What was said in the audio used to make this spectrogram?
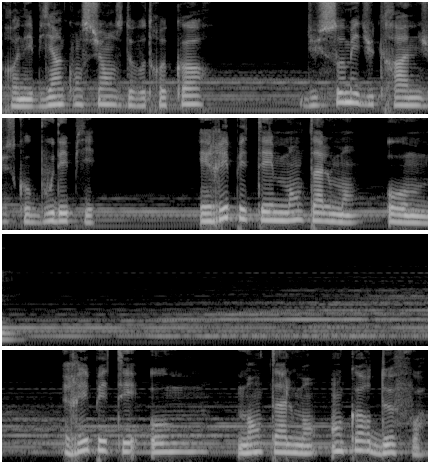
Prenez bien conscience de votre corps, du sommet du crâne jusqu'au bout des pieds, et répétez mentalement Om. Répétez Om mentalement encore deux fois.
